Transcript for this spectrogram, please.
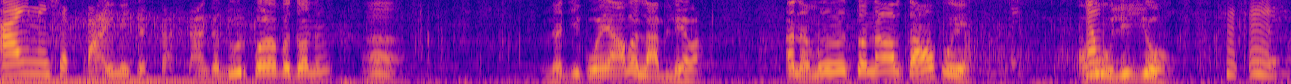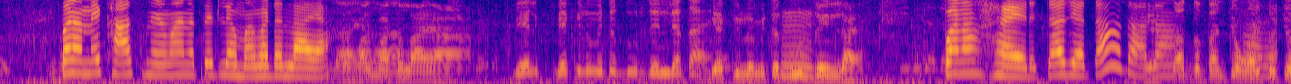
આવી નહીં શકતા. આવી નહીં શકતા. કારણ કે દૂર પડે બધાને. હા. નજીક કોઈ આવે લાભ લેવા. અને અમે તો ના આવતા હો કોઈ. ભૂલી ગયો. પણ અમે ખાસ મહેમાન હતા એટલે અમારા માટે લાયા. તમારા માટે લાયા. બે બે કિલોમીટર દૂર જઈને લેતા બે કિલોમીટર દૂર જઈને લાયા. પણ હેડતા જતા દાદા. તો તંચો હોય તો ચો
